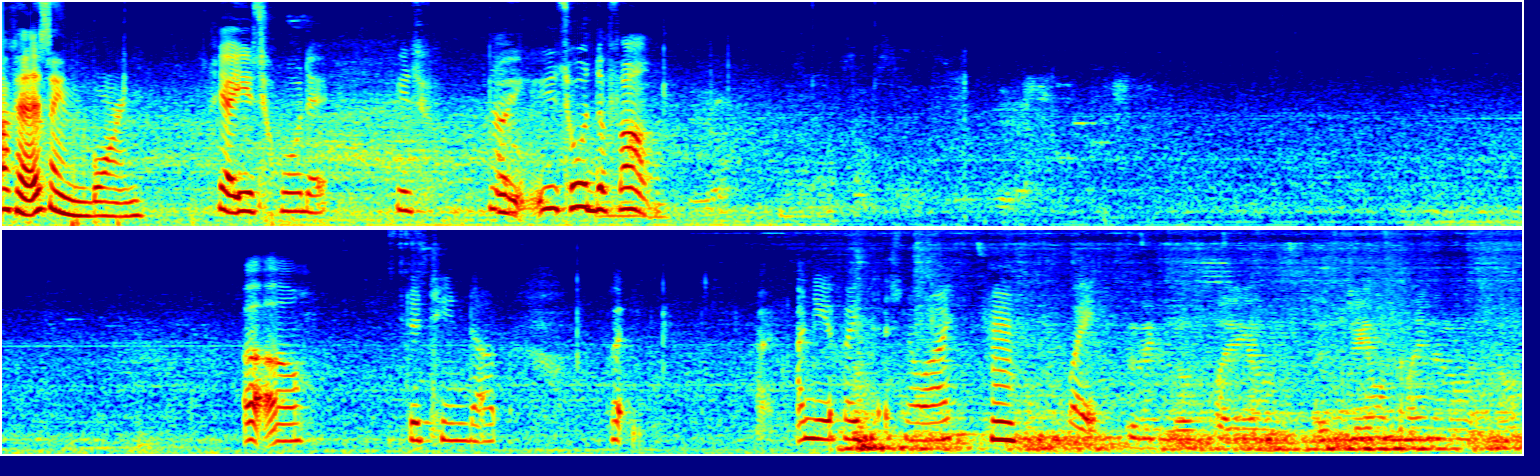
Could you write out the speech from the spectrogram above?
Okay, this ain't boring. Yeah, you told it. You, no, you told the phone. Uh oh. They teamed up. But I need to fight this, know why? Hmm. Wait. So they can both play um, as Jalen playing and all that stuff.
